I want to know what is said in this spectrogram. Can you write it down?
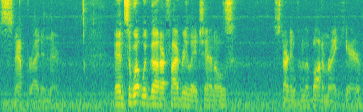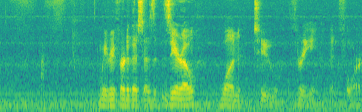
snapped right in there. And so what we've got are five relay channels starting from the bottom right here. We refer to this as 0, 1, 2, 3, and 4.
